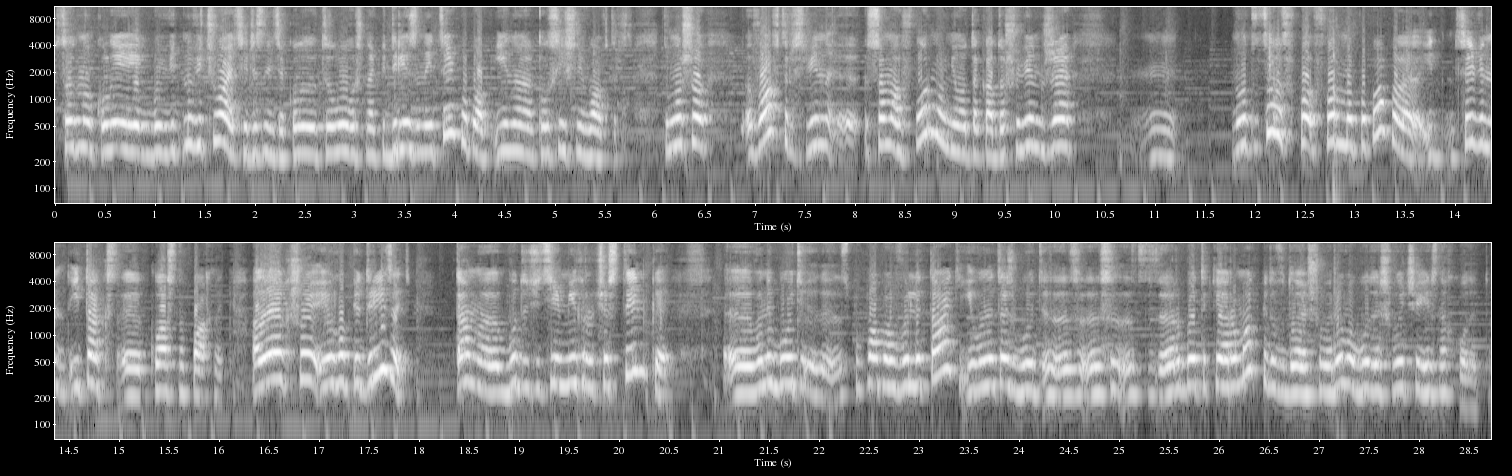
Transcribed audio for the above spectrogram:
все одно, коли якби від, ну, відчувається різниця, коли ти ловиш на підрізаний цей попап і на класичний вафтерс. Тому що вафтерс, він е, сама форма в нього така, то що він вже. Ну, от це форма попапа, і це він і так е, класно пахне. Але якщо його підрізати, там е, будуть ці мікрочастинки, вони будуть е, з попапа вилітати, і вони теж будуть е, робити такий аромат під водою, що риба буде швидше їх знаходити.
